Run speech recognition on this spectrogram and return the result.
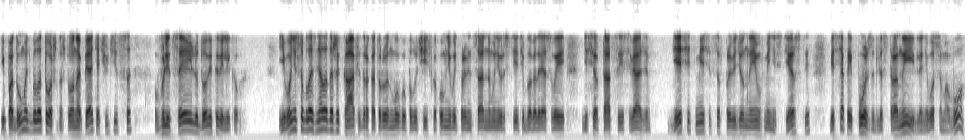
и подумать было тошно, что он опять очутится в лицее Людовика Великого. Его не соблазняла даже кафедра, которую он мог бы получить в каком-нибудь провинциальном университете благодаря своей диссертации и связям. Десять месяцев, проведенные им в министерстве, без всякой пользы для страны и для него самого,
